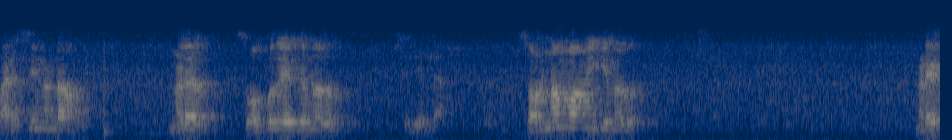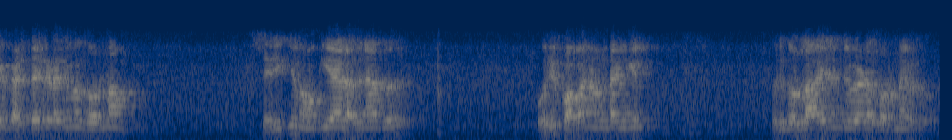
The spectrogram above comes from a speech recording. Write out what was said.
പരസ്യം കണ്ടാൽ മതി നിങ്ങൾ സോപ്പ് തേക്കുന്നത് ശരിയല്ല. സ്വർണം വാങ്ങിക്കുന്നത്. നിങ്ങളുടെയൊക്കെ കഴുത്തേ കിടക്കുന്ന സ്വർണം ശരിക്കും നോക്കിയാൽ അതിനകത്ത് ഒരു പവനുണ്ടെങ്കിൽ ഒരു തൊള്ളായിരം രൂപയുടെ സ്വർണേ ഉള്ളൂ.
